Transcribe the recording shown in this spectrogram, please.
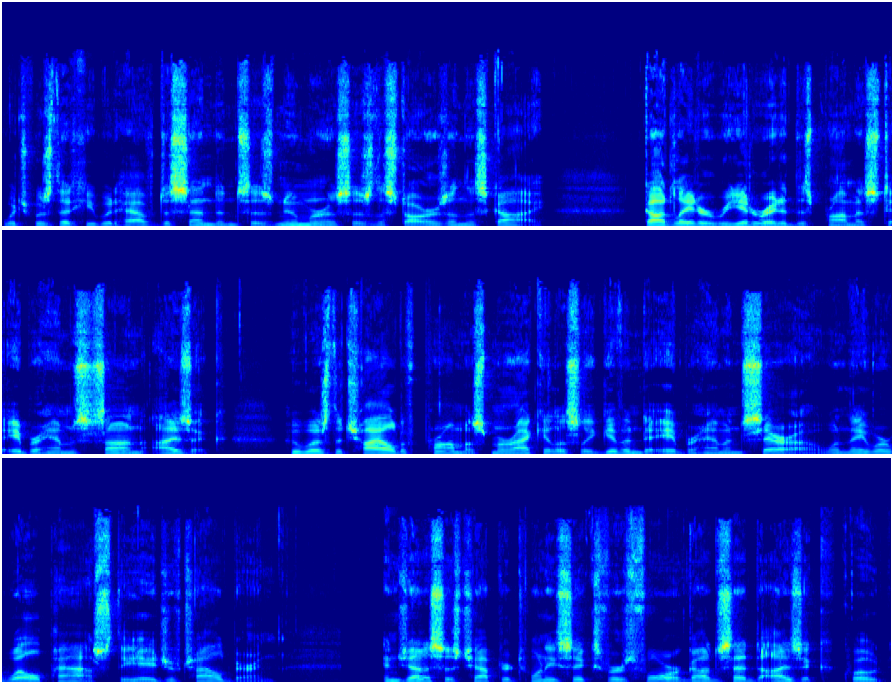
which was that he would have descendants as numerous as the stars in the sky. God later reiterated this promise to Abraham's son, Isaac, who was the child of promise miraculously given to Abraham and Sarah when they were well past the age of childbearing. In Genesis chapter 26, verse 4, God said to Isaac, quote,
